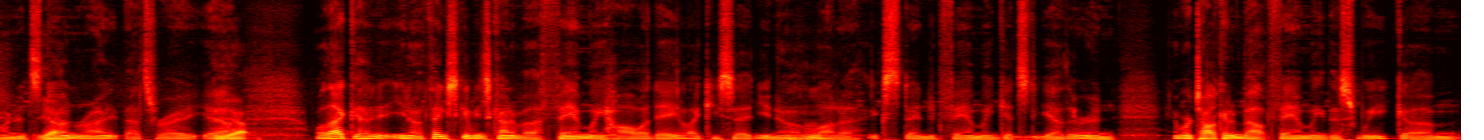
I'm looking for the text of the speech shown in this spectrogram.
When it's Yeah. done right. That's right. Yeah. Yeah. Well, that kind you know, Thanksgiving's kind of a family holiday, like you said. You know, Mhm. a lot of extended family gets together, and and we're talking about family this week. Um,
